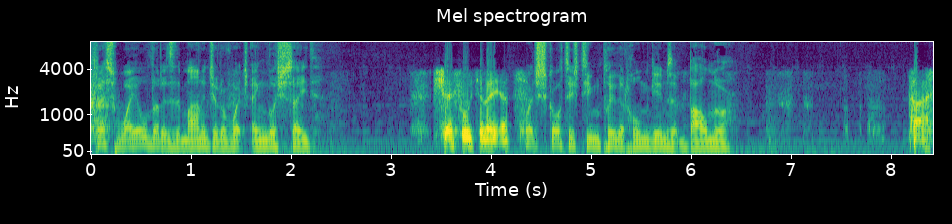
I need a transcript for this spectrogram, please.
Chris Wilder is the manager of which English side? Sheffield United. Which Scottish team play their home games at Balmoor? Pass.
